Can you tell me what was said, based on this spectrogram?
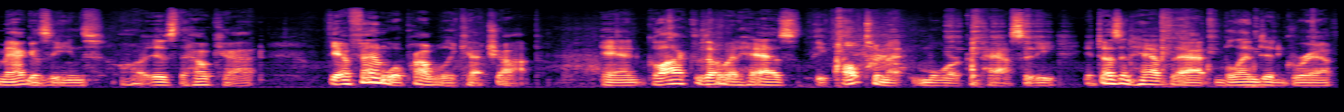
magazines uh, is the Hellcat. The FN will probably catch up. And Glock, though it has the ultimate more capacity, it doesn't have that blended grip,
